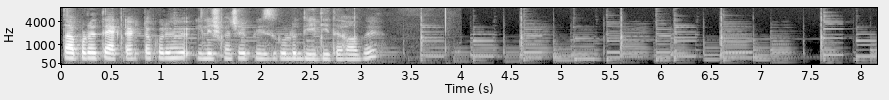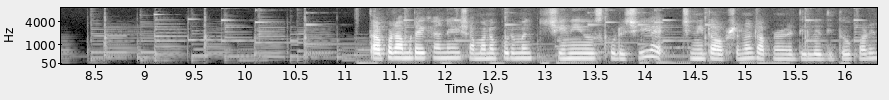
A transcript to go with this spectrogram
তারপরে এতে একটা একটা করে ইলিশ মাছের পিসগুলো দিয়ে দিতে হবে। তারপর আমরা এখানে সামান্য পরিমাণ চিনি ইউজ করেছি। চিনিটা অপশনাল আপনারা দিলে দিতেও পারেন,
